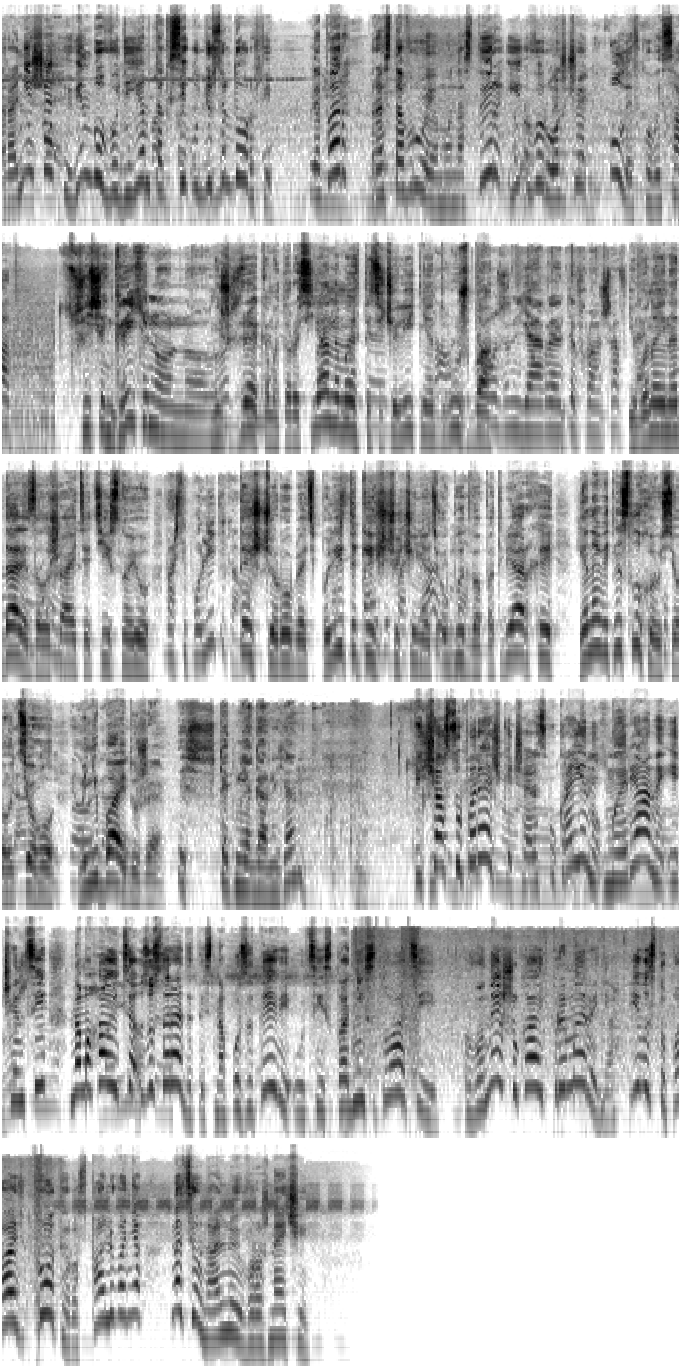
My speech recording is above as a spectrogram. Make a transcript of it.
Раніше він був водієм таксі у Дюссельдорфі. Тепер реставрує монастир і вирощує оливковий сад. Між греками та росіянами тисячолітня дружба, і вона і надалі залишається тісною. Те, що роблять політики, що чинять обидва патріархи, я навіть не слухаю всього цього. Мені байдуже. Під час суперечки через Україну миряни і ченці намагаються зосередитись на позитиві у цій складній ситуації. Вони шукають примирення і виступають проти розпалювання національної ворожнечі.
